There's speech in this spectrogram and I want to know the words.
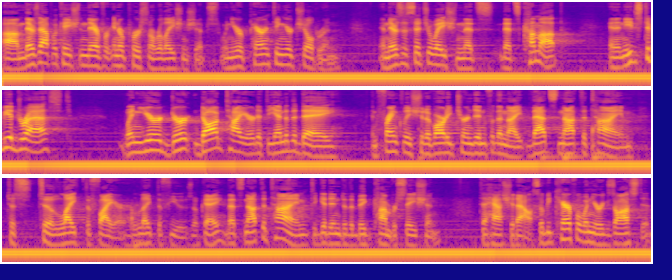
Um, there's application there for interpersonal relationships. When you're parenting your children, and there's a situation that's that's come up, and it needs to be addressed. When you're dog tired at the end of the day, and frankly should have already turned in for the night, that's not the time to, to light the fire or light the fuse, okay? That's not the time to get into the big conversation to hash it out. So be careful when you're exhausted.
